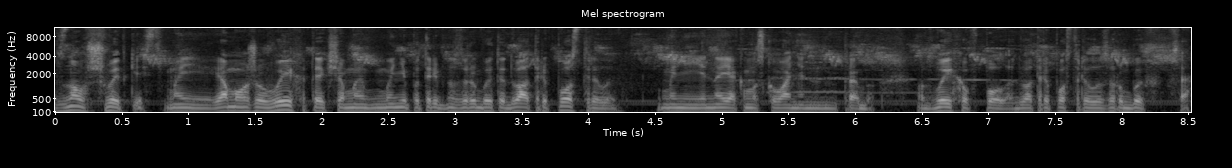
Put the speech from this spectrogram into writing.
знов швидкість. Мені, я можу виїхати, якщо мені потрібно зробити 2-3 постріли. Мені ніяке маскування не треба. От виїхав в поле, 2-3 постріли зробив, все.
